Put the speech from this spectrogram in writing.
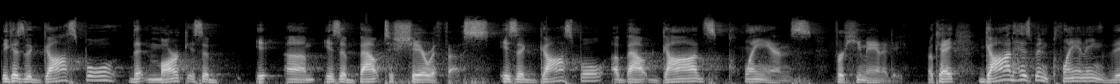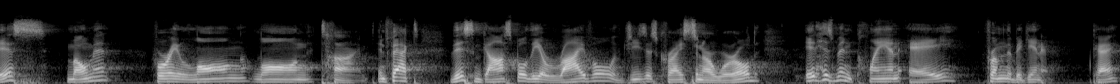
Because the gospel that Mark is a it, um, is about to share with us is a gospel about God's plans for humanity. Okay? God has been planning this moment for a long, long time. In fact, this gospel, the arrival of Jesus Christ in our world, it has been plan A from the beginning. Okay?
